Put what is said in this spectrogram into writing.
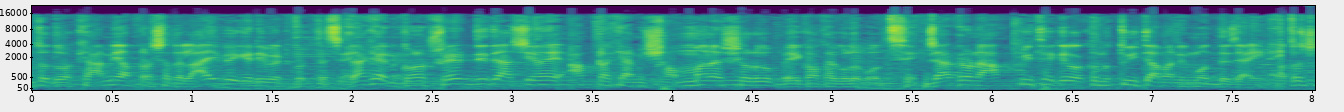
অন্ততপক্ষে আমি আপনার সাথে লাইভে গিয়ে ডিবেট করতে চাই। দেখেন কোনো ট্রেড দিতে আসি নাই আপনাকে আমি সম্মানের স্বরূপ এই কথাগুলো বলছি। যার কারণে আপনি থেকে কখনো তুই তামানির মধ্যে যাই না অথচ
